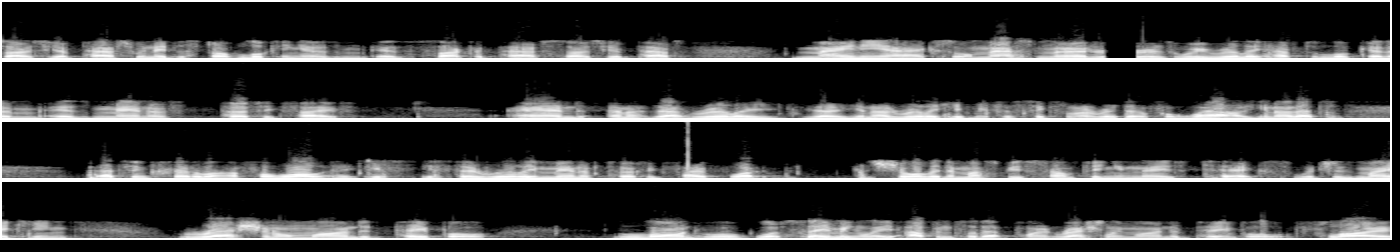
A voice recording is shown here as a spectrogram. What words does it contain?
sociopaths. We need to stop looking at them as psychopaths, sociopaths, maniacs, or mass murderers. We really have to look at them as men of perfect faith. And and that really, you know, really hit me for six when I read that. I thought, wow, you know, that's that's incredible. I thought, well, if if they're really men of perfect faith, what? Surely there must be something in these texts which is making rational minded people launch, well, well, seemingly up until that point, rationally minded people fly,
